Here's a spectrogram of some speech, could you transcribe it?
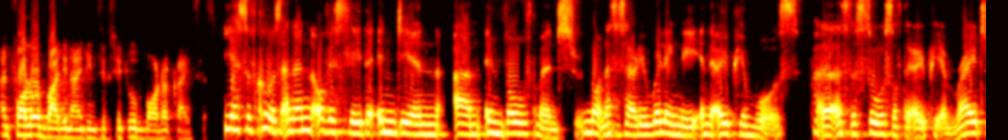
and followed by the 1962 border crisis. Yes, of course, and then obviously the Indian um, involvement, not necessarily willingly, in the opium wars uh, as the source of the opium, right?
